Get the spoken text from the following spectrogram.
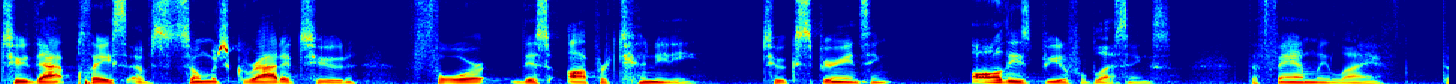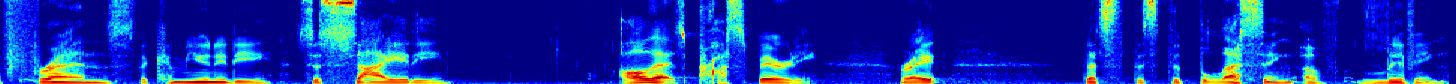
to that place of so much gratitude for this opportunity to experiencing all these beautiful blessings the family life, the friends, the community, society. All that is prosperity, right? That's, that's the blessing of living.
